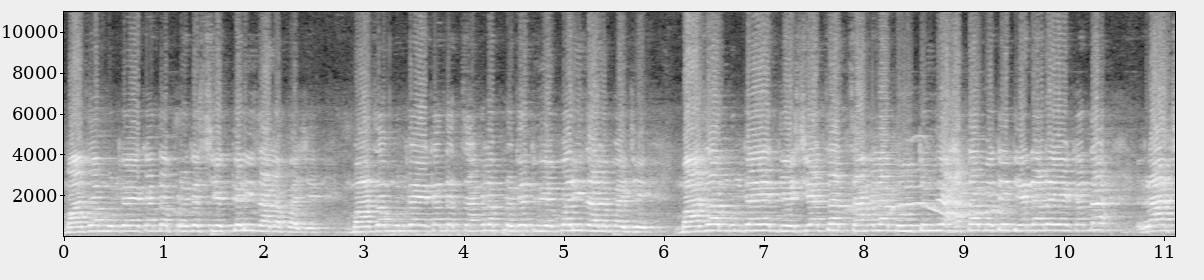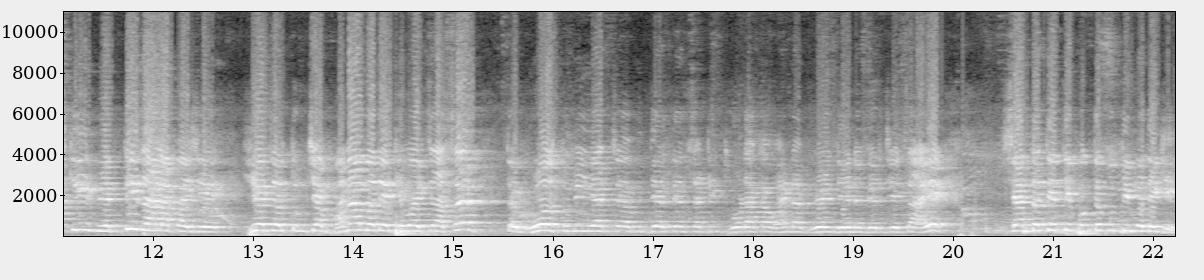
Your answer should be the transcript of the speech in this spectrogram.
माझा मुलगा एखादा प्रगत शेतकरी झाला पाहिजे माझा मुलगा एखादा चांगला प्रगत व्यापारी झाला पाहिजे माझा मुलगा या देशाचा चांगला भवितव्य हातामध्ये देणारा एखादा राजकीय व्यक्ती झाला पाहिजे हे जर तुमच्या मनामध्ये ठेवायचं असेल तर रोज तुम्ही याच्या विद्यार्थ्यांसाठी थोडा का व्हायना वेळ देणं गरजेचं आहे. शांततेत ते फक्त बुद्धीमध्ये घे.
